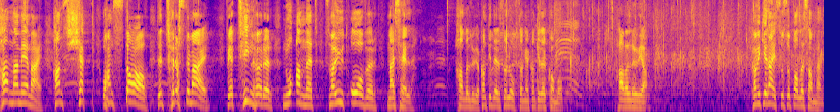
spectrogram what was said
han er med meg. Hans kjepp og hans stav, den trøster meg. For jeg tilhører noe annet som er utover meg selv. Halleluja. Kan ikke dere som lovsanger? Kan ikke dere komme opp? Halleluja. Kan vi ikke reise oss opp alle sammen?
